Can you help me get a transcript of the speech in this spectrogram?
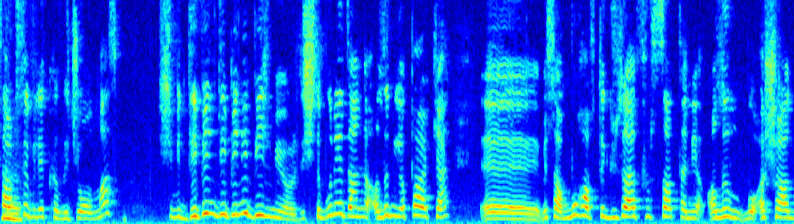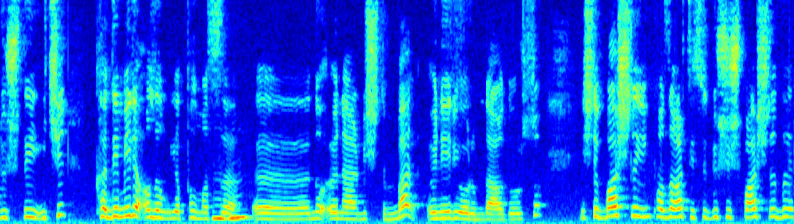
Sarksa bile kalıcı olmaz. Şimdi dibin dibini bilmiyoruz. İşte bu nedenle alım yaparken e, mesela bu hafta güzel fırsat hani alım bu aşağı düştüğü için kademeli alım yapılmasını önermiştim ben. Öneriyorum daha doğrusu. İşte başlayın pazartesi düşüş başladı.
